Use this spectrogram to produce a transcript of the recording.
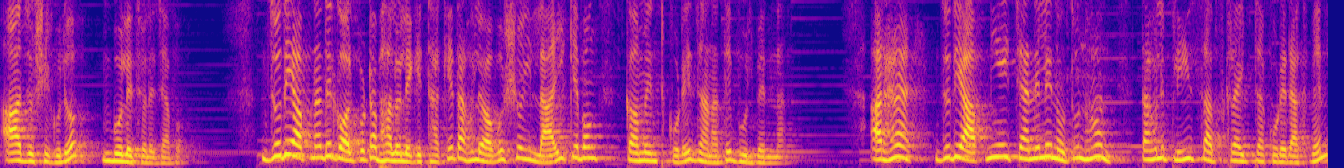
আজও সেগুলো বলে চলে যাব। যদি আপনাদের গল্পটা ভালো লেগে থাকে, তাহলে অবশ্যই লাইক এবং কমেন্ট করে জানাতে ভুলবেন না। আর হ্যাঁ যদি আপনি এই চ্যানেলে নতুন হন, তাহলে প্লিজ সাবস্ক্রাইবটা করে রাখবেন।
